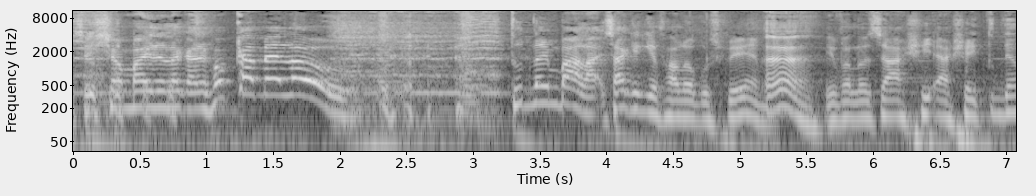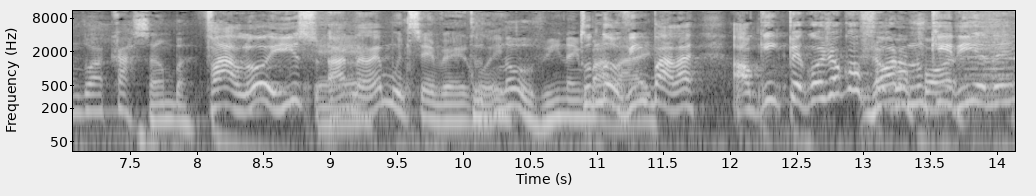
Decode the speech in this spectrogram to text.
Você chamar ele na casa, ô camelô! Tudo na embalagem. Sabe o que ele falou pros PM? Ah. Ele falou assim: achei, achei tudo dentro de uma caçamba. Falou isso? É. Ah, não, é muito sem vergonha. Tudo novinho na Tudo embalagem. novinho embalagem. Alguém pegou e jogou, fora, Jogou não fora. queria, né?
